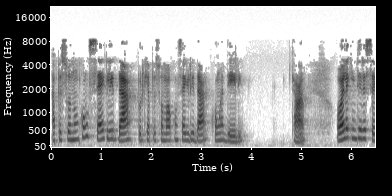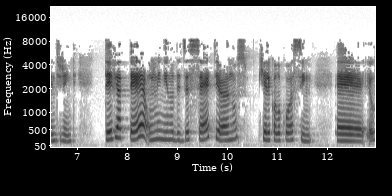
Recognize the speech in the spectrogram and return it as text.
a pessoa não consegue lidar, porque a pessoa mal consegue lidar com a dele, tá? Olha que interessante, gente. Teve até um menino de 17 anos que ele colocou assim: é, eu,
